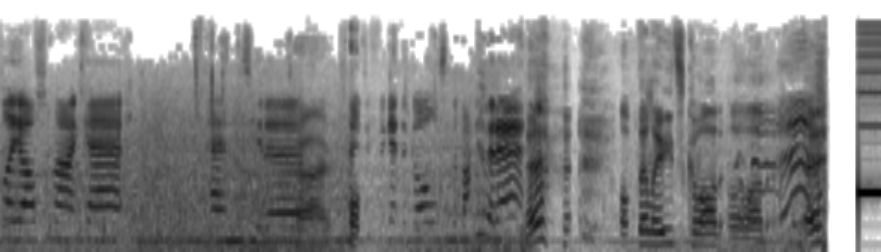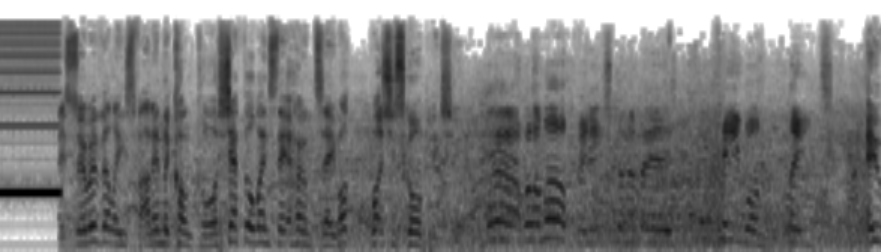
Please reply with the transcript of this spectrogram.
playoffs we might get. Depends, you know. Right. Depends Up. if we get the goals in the back of the net. Up the Leeds, come on, oh, come on. so with the Leeds fan in the concourse, Sheffield Wednesday at home today, what, what's your score prediction? Yeah, well, I'm hoping it's going to be 3 1 Leeds. Who,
